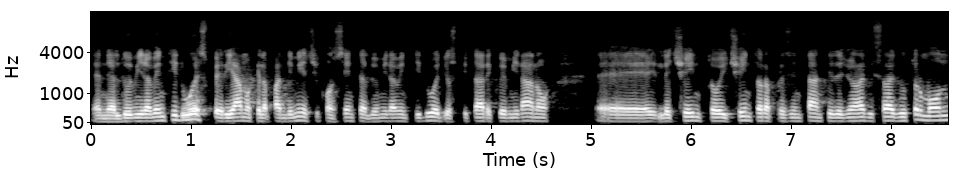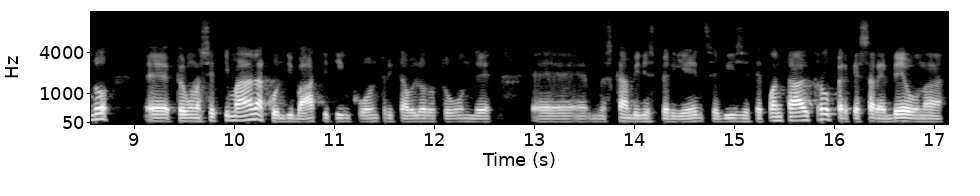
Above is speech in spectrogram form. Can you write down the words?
eh, nel 2022, speriamo che la pandemia ci consenta nel 2022 di ospitare qui a Milano eh, 100, i 100 rappresentanti dei giornali di strada di tutto il mondo eh, per una settimana con dibattiti, incontri, tavole rotonde, ehm, scambi di esperienze, visite e quant'altro, perché sarebbe una,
